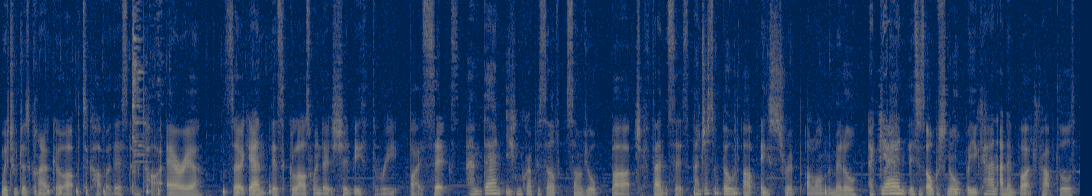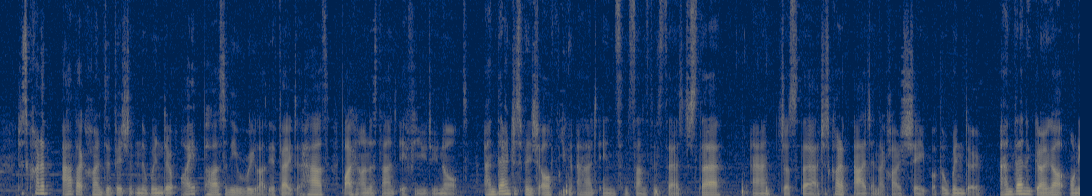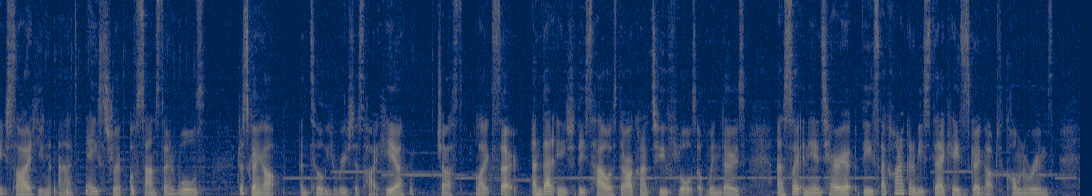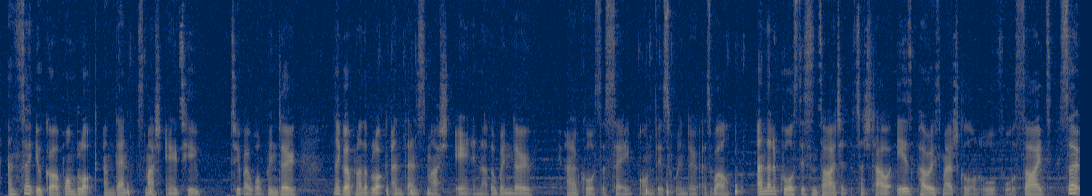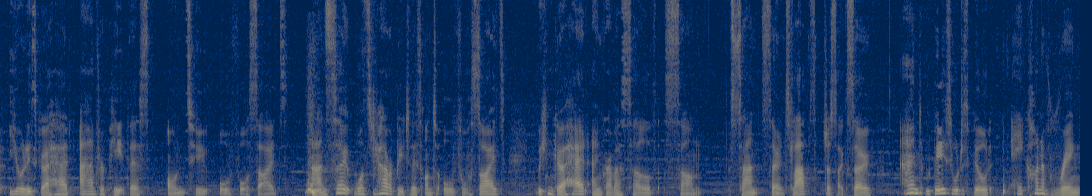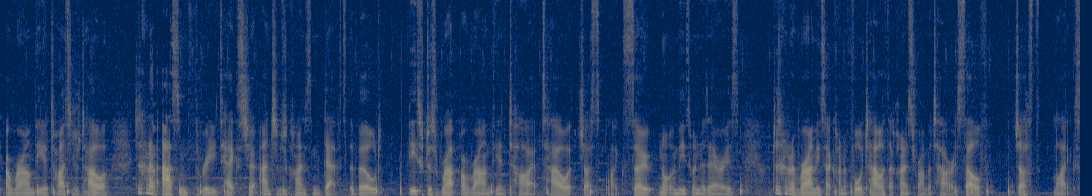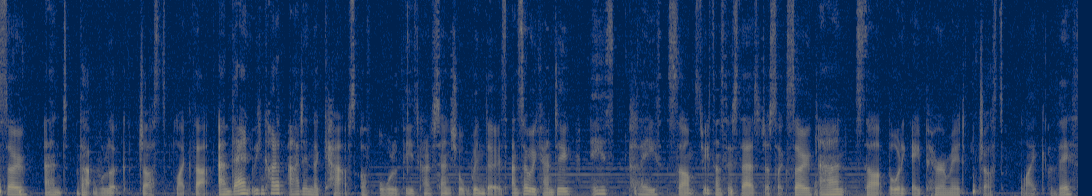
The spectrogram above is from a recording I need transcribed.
which will just kind of go up to cover this entire area. So again, this glass window should be 3 by 6 And then you can grab yourself some of your birch fences and just build up a strip along the middle. Again, this is optional, but you can add in birch trapdoors. Just kind of add that kind of division in the window. I personally really like the effect it has, but I can understand if you do not. And then just finish it off, you can add in some sandstone stairs just there and just there. Just kind of add in that kind of shape of the window. And then going up on each side, you can add a strip of sandstone walls, just going up until you reach this height here, just like so. And then in each of these towers, there are kind of two floors of windows, and so in the interior, these are kind of going to be staircases going up to the common rooms, and so you'll go up one block and then smash in a two, two by one window, then go up another block and then smash in another window. And of course the same on this window as well. And then of course this entire central tower is perfectly symmetrical on all four sides. So you will need to go ahead and repeat this onto all four sides. And so once you have repeated this onto all four sides, we can go ahead and grab ourselves some sandstone slabs, just like so. And basically we basically will just build a kind of ring around the entire tower, just kind of add some 3D texture and just kind of some depth to the build. These will just wrap around the entire tower, just like so, not in these windows areas, just kind of around these like kind of four towers that kind of surround the tower itself, just like so, and that will look just like that. And then we can kind of add in the caps of all of these kind of central windows. And so we can do is place some street sandstone stairs just like so, and start building a pyramid just like this.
